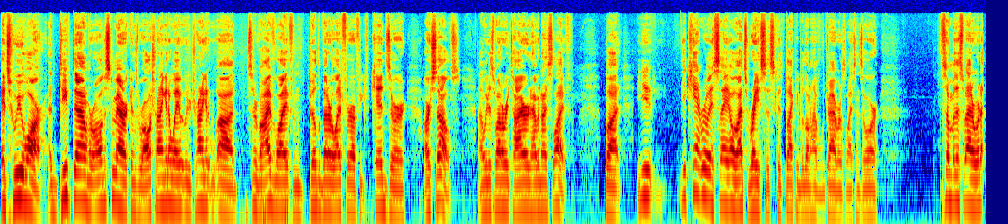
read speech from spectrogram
It's who you are. Uh, deep down, we're all just Americans. We're all trying to get away. We're trying to get uh, survive life and build a better life for our f- kids or ourselves. And we just want to retire and have a nice life. But you, you can't really say, oh, that's racist because black people don't have a driver's license or some of this matter. What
